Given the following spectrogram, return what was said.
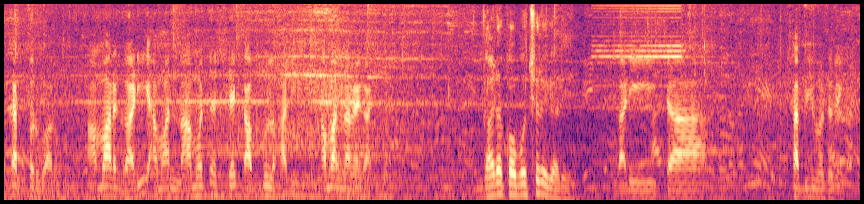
একাত্তর বারো। আমার গাড়ি আমার নাম হচ্ছে শেখ আব্দুল হালিম। আমার নামে গাড়ি। গাড়িটা ক বছরের গাড়ি? গাড়িটা ছাব্বিশ বছরের গাড়ি।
